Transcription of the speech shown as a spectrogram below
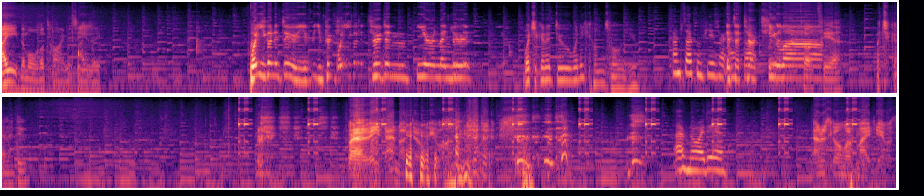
I eat them all the time, it's easy. What you gonna do? You, you put what you gonna food in here and then you... What you gonna do when he comes for you? I'm so confused right It's now. a tortilla... Tortilla. What you gonna do? I'm not the only. I have no idea. I'm just going with my famous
